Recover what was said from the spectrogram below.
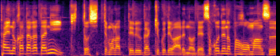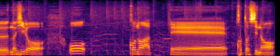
タイの方々にきっと知ってもらってる楽曲ではあるのでそこでのパフォーマンスの披露を このあ、えー今年の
